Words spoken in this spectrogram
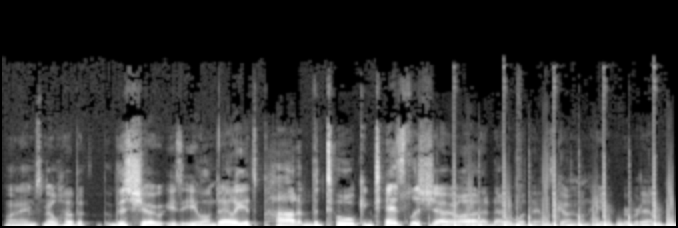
My name's Mel Herbert. This show is Elon Daily. It's part of the Talking Tesla show. I don't know what the hell's going on here. Remember it out.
